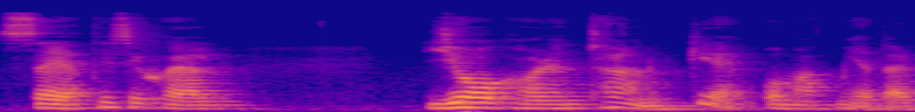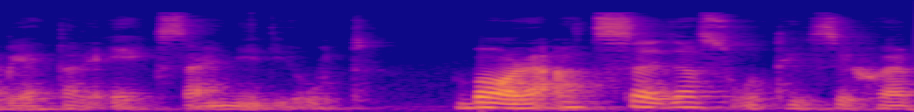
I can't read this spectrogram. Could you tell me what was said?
säga till sig själv jag har en tanke om att medarbetare X är en idiot. Bara att säga så till sig själv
